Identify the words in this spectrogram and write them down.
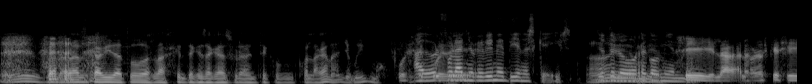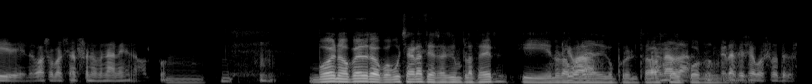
¿eh? para dar cabida a toda la gente que se queda seguramente con, con la gana, yo mismo. Pues Adolfo, el año que viene tienes que ir. Yo te lo recomiendo. Sí, la, verdad es que sí, lo vas a pasar fenomenal, ¿eh, Adolfo? Mm. Mm. Bueno, Pedro, pues muchas gracias, ha sido un placer y enhorabuena digo, por el trabajo y por gracias a vosotros.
